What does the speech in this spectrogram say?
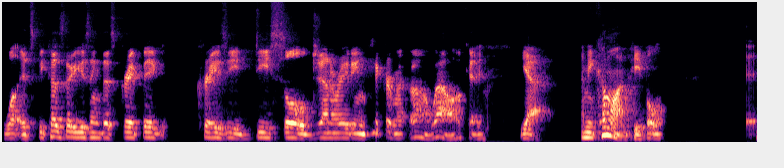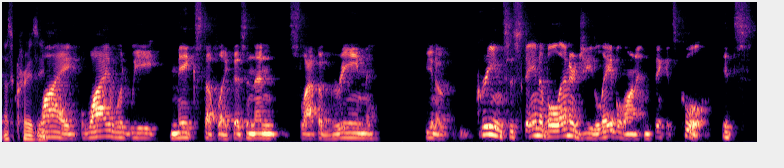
Well, it's because they're using this great big crazy diesel generating kicker. Oh, wow. Okay. Yeah. I mean, come on, people. That's crazy. Why? Why would we make stuff like this and then slap a green, you know, green sustainable energy label on it and think it's cool? It's.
